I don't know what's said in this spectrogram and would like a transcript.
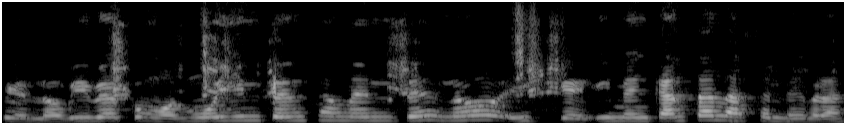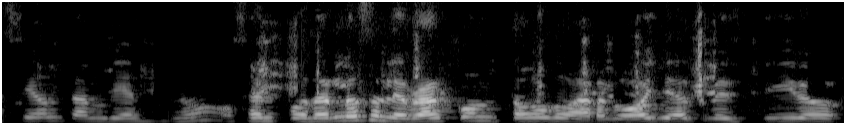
que, lo vive como muy intensamente, ¿no? Y, que, y me encanta la celebración también, ¿no? O sea, el poderlo celebrar con todo, argollas, vestido,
